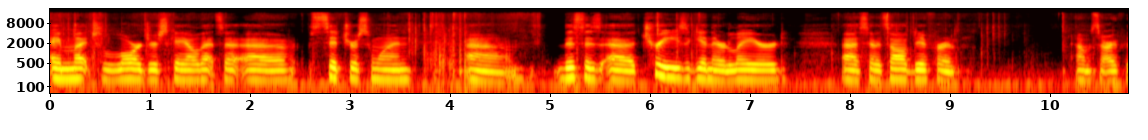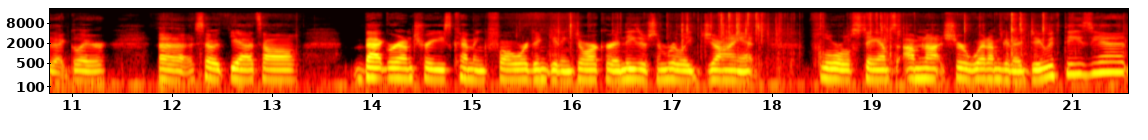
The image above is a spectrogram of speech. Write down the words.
a much larger scale. That's a, a citrus one. Um, this is uh, trees. Again, they're layered, uh, so it's all different I'm sorry for that glare. Uh, so yeah, it's all background trees coming forward and getting darker. And these are some really giant floral stamps. I'm not sure what I'm going to do with these yet,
